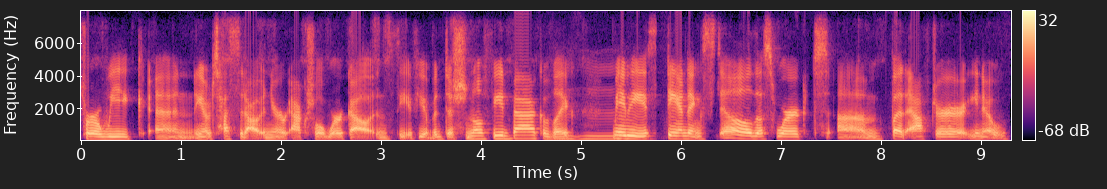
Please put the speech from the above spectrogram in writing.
for a week and you know test it out in your actual workout and see if you have additional feedback of like mm-hmm. maybe standing still this worked um, but after you know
